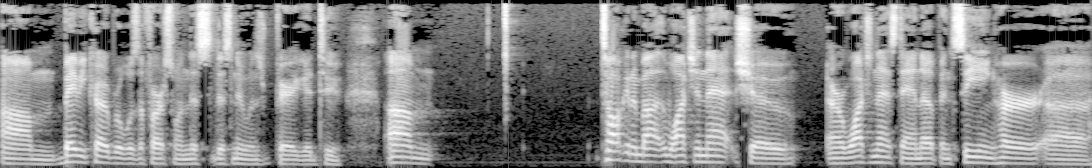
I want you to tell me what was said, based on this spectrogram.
Um, Baby Cobra was the first one. This this new one's very good too. Um, talking about watching that show or watching that stand up and seeing her uh,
